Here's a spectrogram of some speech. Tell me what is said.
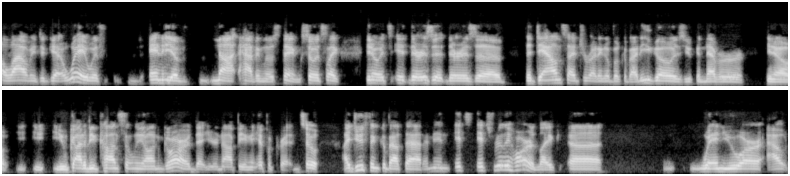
allow me to get away with any of not having those things. So it's like, you know, it's, it, there is a, there is a, the downside to writing a book about ego is you can never, you know, you, you've got to be constantly on guard that you're not being a hypocrite. And so, I do think about that. I mean, it's it's really hard. Like uh, when you are out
